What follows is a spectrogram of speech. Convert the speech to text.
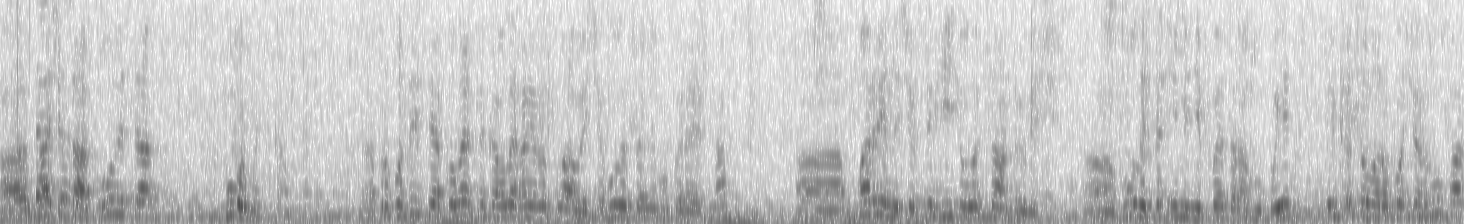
А, значить так, вулиця Мурманська. Е, Пропозиція колесника Олега Ярославовича, вулиця Лівобережна. Мариничев Сергій Олександрович, вулиця імені Федора Губи. Тимчасова робоча група,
